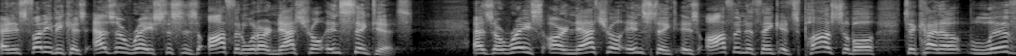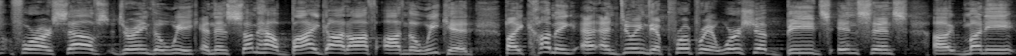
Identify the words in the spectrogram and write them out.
And it's funny because as a race, this is often what our natural instinct is as a race, our natural instinct is often to think it's possible to kind of live for ourselves during the week and then somehow buy God off on the weekend by coming and doing the appropriate worship, beads, incense, uh, money,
